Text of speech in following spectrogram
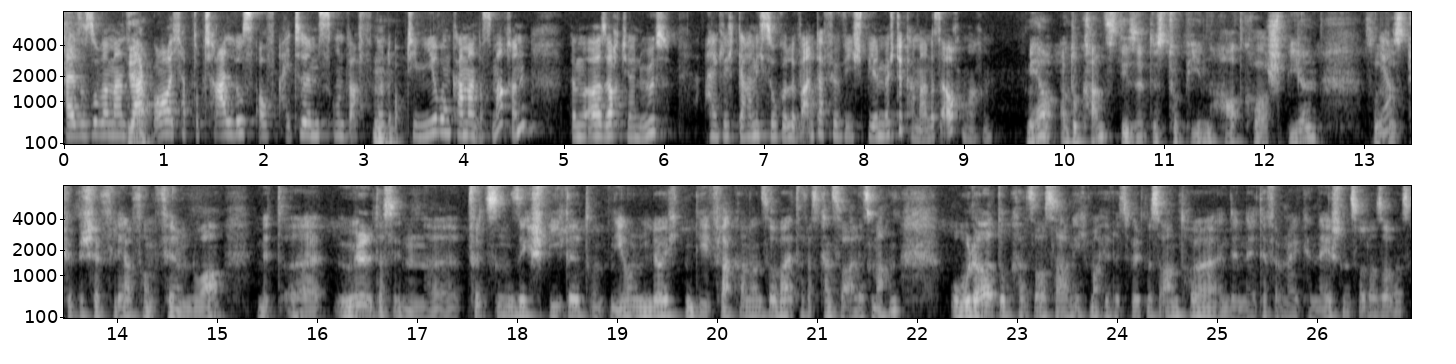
Also so, wenn man sagt, ja. oh, ich habe total Lust auf Items und Waffen mhm. und Optimierung, kann man das machen. Wenn man aber sagt, ja, nö, ist eigentlich gar nicht so relevant dafür, wie ich spielen möchte, kann man das auch machen. Ja, und du kannst diese Dystopien hardcore spielen. So ja. das typische Flair vom Film Noir mit äh, Öl, das in äh, Pfützen sich spiegelt und Neonleuchten, die flackern und so weiter. Das kannst du alles machen. Oder du kannst auch sagen, ich mache hier das Wildnisabenteuer in den Native American Nations oder sowas.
